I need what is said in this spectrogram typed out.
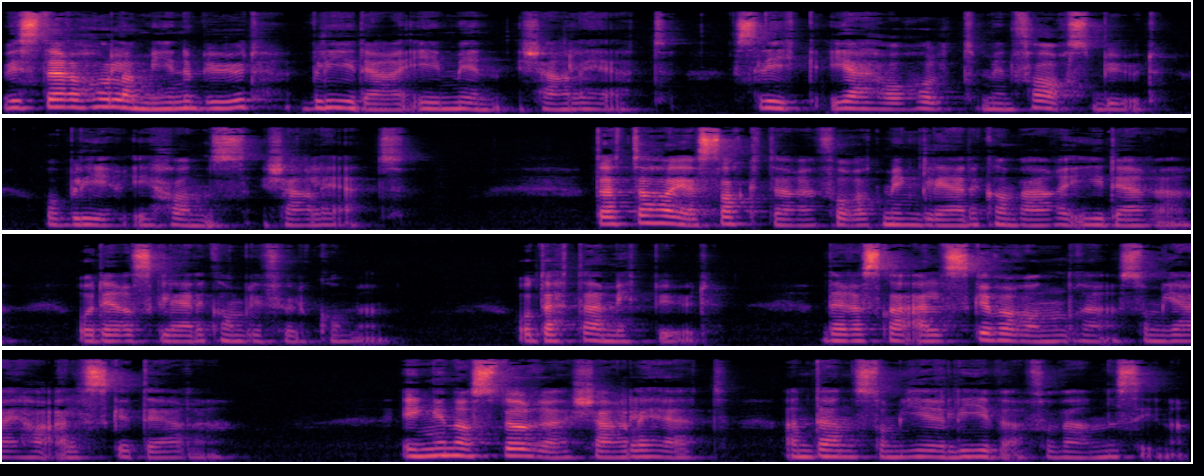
Hvis dere holder mine bud, blir dere i min kjærlighet, slik jeg har holdt min fars bud og blir i hans kjærlighet. Dette har jeg sagt dere for at min glede kan være i dere, og deres glede kan bli fullkommen. Og dette er mitt bud. Dere skal elske hverandre som jeg har elsket dere. Ingen har større kjærlighet enn den som gir livet for vennene sine.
